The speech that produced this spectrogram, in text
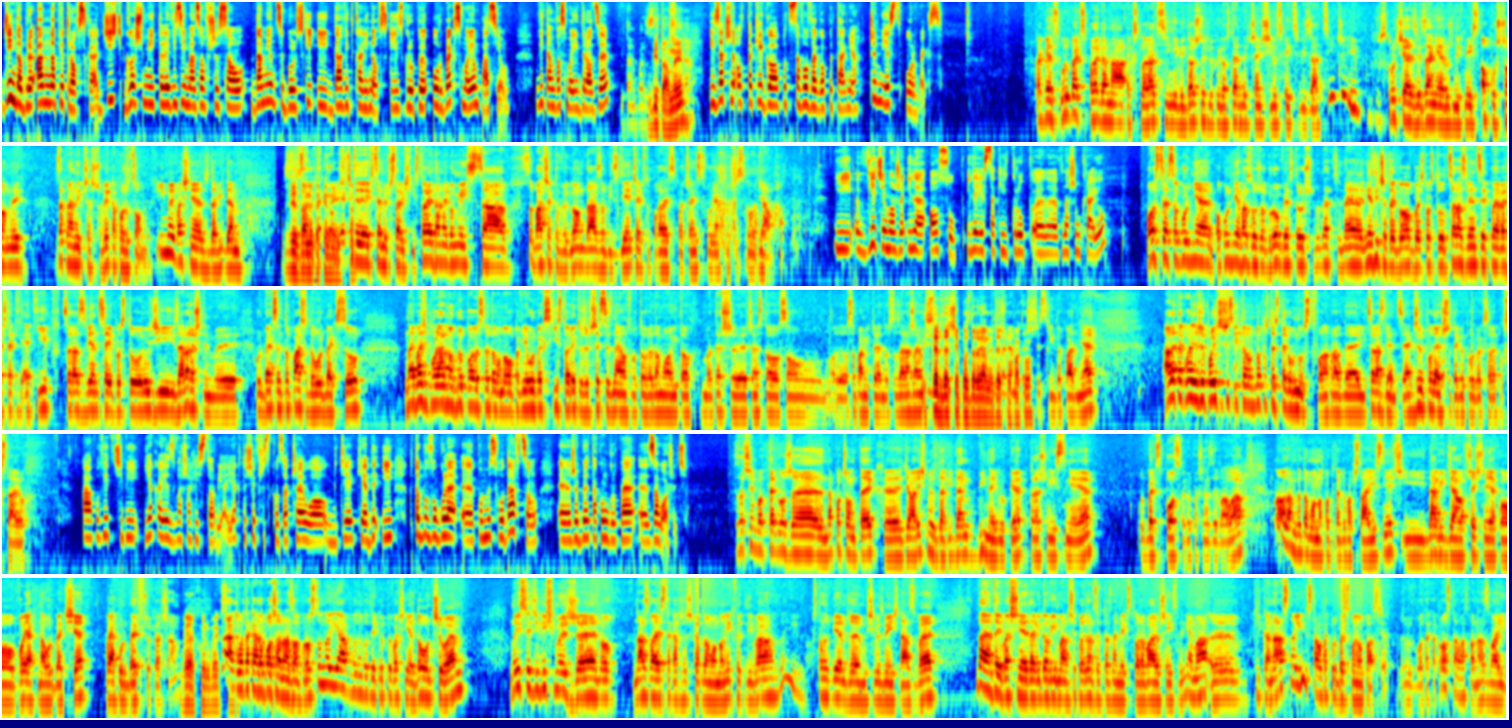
Dzień dobry, Anna Piotrowska. Dziś gośćmi telewizji Mazowszy są Damian Cybulski i Dawid Kalinowski z grupy Urbex Moją Pasją. Witam Was moi drodzy Witam bardzo Witamy. serdecznie. i zacznę od takiego podstawowego pytania. Czym jest Urbex? Tak więc Urbex polega na eksploracji niewidocznych lub niedostępnych części ludzkiej cywilizacji, czyli w skrócie zwiedzanie różnych miejsc opuszczonych, zapomnianych przez człowieka, porzuconych. I my właśnie z Dawidem Zwiedzamy takie miejsca. obiekty, chcemy przedstawić historię danego miejsca, zobaczyć jak to wygląda, zrobić zdjęcia i prostu pokazać społeczeństwu, jak to wszystko działa. I wiecie może ile osób, ile jest takich grup e, w naszym kraju? W Polsce jest ogólnie, ogólnie bardzo dużo grup, więc to już nawet nie, nie zliczę tego, bo jest po prostu coraz więcej pojawia się takich ekip, coraz więcej po prostu ludzi zaraża się tym y, urbexem, tą pasją do urbexu. Najbardziej popularną grupą jest wiadomo, no pewnie urbex history, którzy wszyscy znają, to wiadomo i to też y, często są no, osobami, które po prostu zarażają. I serdecznie pozdrawiamy też Pozdrawiamy chłopaków. wszystkich dokładnie. Ale tak ładnie, żeby policzyć wszystkich, to no, po prostu jest tego mnóstwo, naprawdę i coraz więcej. Jak grzyby po deszczu te grupy urbexowe powstają. A powiedzcie mi, jaka jest Wasza historia? Jak to się wszystko zaczęło? Gdzie, kiedy i kto był w ogóle e, pomysłodawcą, e, żeby taką grupę e, założyć? To Zacznijmy od tego, że na początek e, działaliśmy z Dawidem w innej grupie, która już nie istnieje. Urbex Post ta grupa się nazywała. No tam wiadomo, no potem ta grupa przestała istnieć i Dawid działał wcześniej jako wojak na Urbexie. Wojak Urbex, przepraszam. Bo jak Urbex. Tak, była taka robocza nazwa po prostu. No i ja potem do tej grupy właśnie dołączyłem. No i stwierdziliśmy, że no, nazwa jest taka troszeczkę wiadomo, no niechwytliwa. No i postanowiłem, że musimy zmienić nazwę. Dałem tutaj właśnie Dawidowi i naszej koleżance, która z nami eksplorowała, już jej niestety nie ma, yy, kilka nazw, no i stał tak Urbex moją pasją. Żeby była taka prosta, łatwa nazwa i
